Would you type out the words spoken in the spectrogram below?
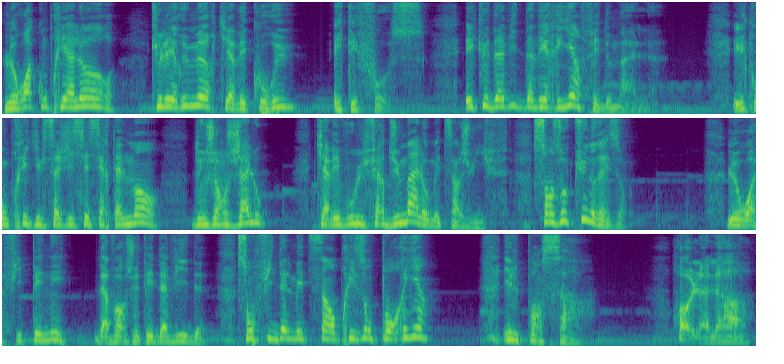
Le roi comprit alors que les rumeurs qui avaient couru étaient fausses et que David n'avait rien fait de mal. Il comprit qu'il s'agissait certainement de gens jaloux, qui avaient voulu faire du mal au médecin juif, sans aucune raison. Le roi fit peiner d'avoir jeté David, son fidèle médecin, en prison pour rien. Il pensa, Oh là là,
